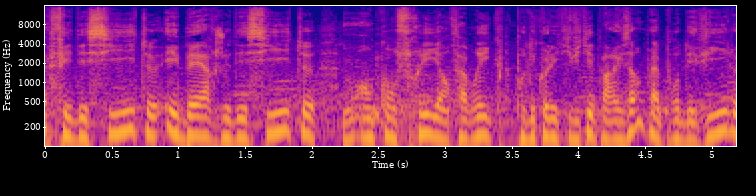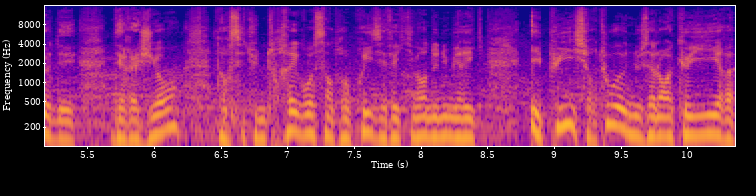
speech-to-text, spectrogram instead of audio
Fait des sites, héberge des sites, en construit, en fabrique pour des collectivités par exemple, hein, pour des villes, des, régions. Donc c'est une très grosse entreprise effectivement de numérique. Et puis surtout, nous allons accueillir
